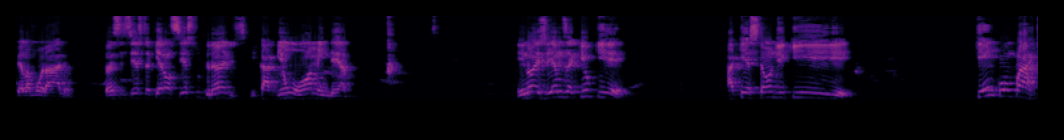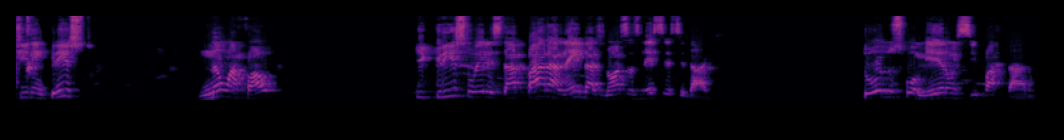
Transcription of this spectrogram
pela muralha. Então esse cesto aqui era um cesto grande, e cabia um homem dentro. E nós vemos aqui o que? A questão de que quem compartilha em Cristo não há falta, que Cristo ele está para além das nossas necessidades. Todos comeram e se fartaram.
